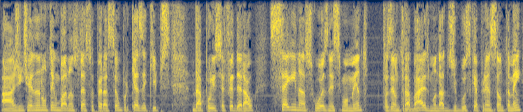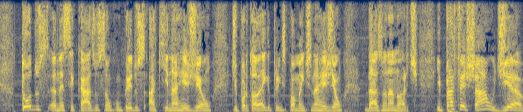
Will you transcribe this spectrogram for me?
A gente ainda não tem um balanço dessa operação, porque as equipes da Polícia Federal seguem nas ruas nesse momento, fazendo trabalhos, mandados de busca e apreensão também. Todos, eh, nesse caso, são cumpridos aqui na região de Porto Alegre, principalmente na região da Zona Norte. E para fechar o dia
